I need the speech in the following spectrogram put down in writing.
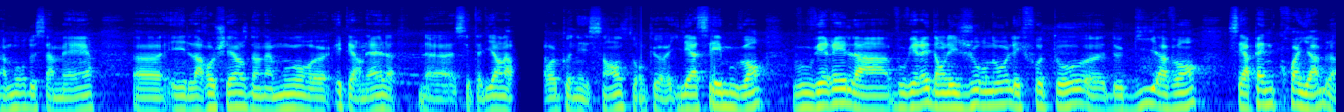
amour de sa mère, et la recherche d'un amour euh, éternel, euh, c'est-à-dire la reconnaissance. Donc il est assez émouvant. Vous verrez, la, vous verrez dans les journaux les photos de Guy avant. C'est à peine croyable.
